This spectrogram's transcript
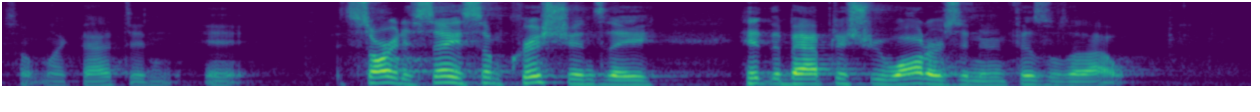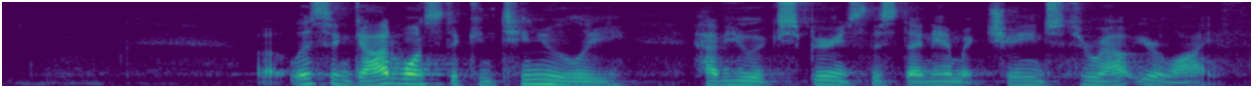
Something like that. And it, sorry to say, some Christians, they hit the baptistry waters and then fizzles out. Uh, listen, God wants to continually have you experience this dynamic change throughout your life.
